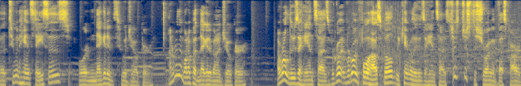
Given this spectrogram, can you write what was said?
Uh, two enhanced aces or negative to a Joker. I don't really want to put negative on a Joker. I don't want to lose a hand size. If we're going, if we're going full house build, we can't really lose a hand size. Just, just destroy my best card.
